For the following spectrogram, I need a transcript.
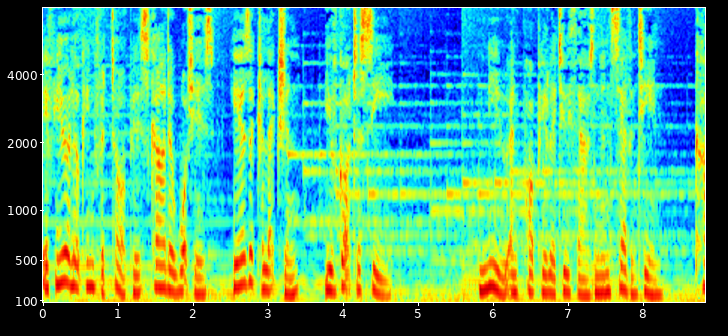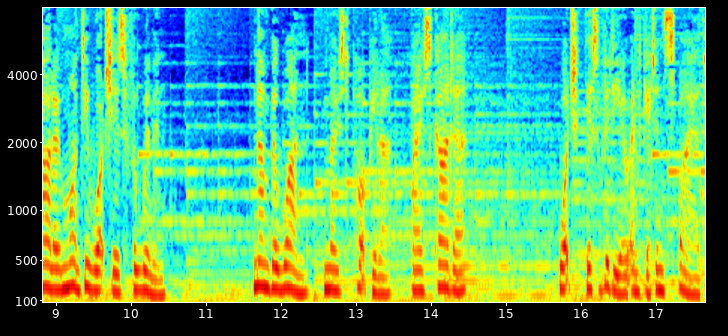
If you're looking for top Escada watches, here's a collection you've got to see. New and popular 2017 Carlo Monti watches for women. Number 1 Most popular by Escada. Watch this video and get inspired.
